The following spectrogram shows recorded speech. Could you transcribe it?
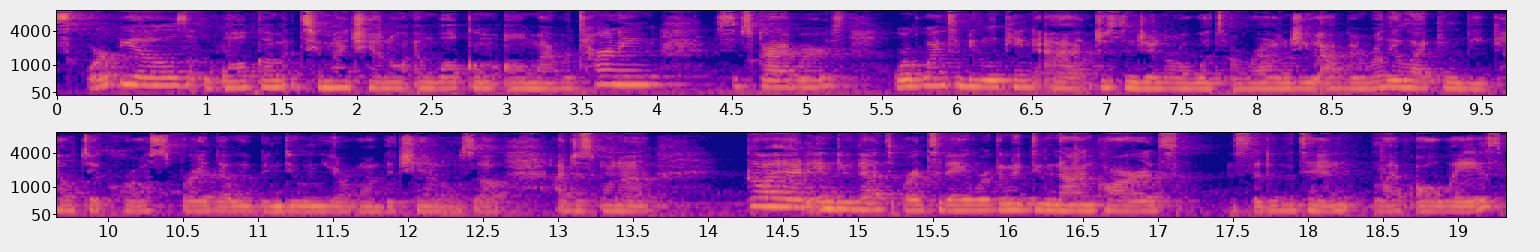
Scorpios, welcome to my channel and welcome all my returning subscribers. We're going to be looking at just in general what's around you. I've been really liking the Celtic cross spread that we've been doing here on the channel. So I just want to go ahead and do that spread today. We're going to do nine cards instead of the 10 like always.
